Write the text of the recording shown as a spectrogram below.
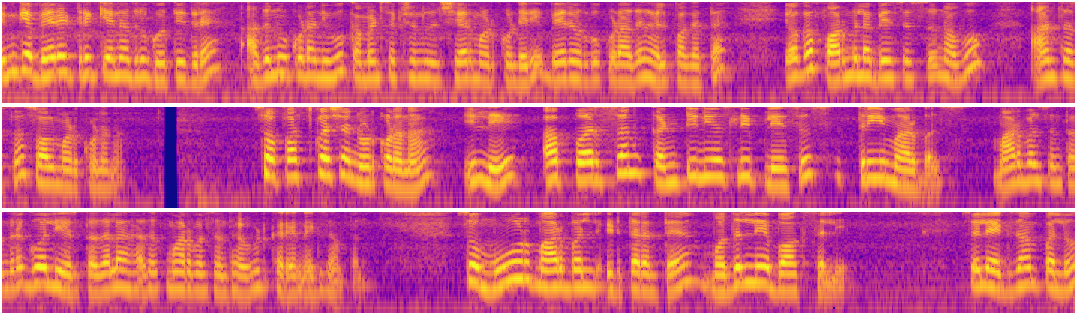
ನಿಮಗೆ ಬೇರೆ ಟ್ರಿಕ್ ಏನಾದರೂ ಗೊತ್ತಿದ್ದರೆ ಅದನ್ನು ಕೂಡ ನೀವು ಕಮೆಂಟ್ ಸೆಕ್ಷನಲ್ಲಿ ಶೇರ್ ಮಾಡ್ಕೊಂಡಿರಿ. ಬೇರೆಯವ್ರಿಗೂ ಕೂಡ ಅದು ಹೆಲ್ಪ್ ಆಗುತ್ತೆ. ಇವಾಗ ಫಾರ್ಮುಲಾ ಬೇಸಿಸ್ಸು ನಾವು ಆನ್ಸರ್ಸ್ನ ಸಾಲ್ವ್ ಮಾಡ್ಕೊಳ್ಳೋಣ ಸೊ ಫಸ್ಟ್ ಕ್ವೆಶನ್ ನೋಡ್ಕೊಳೋಣ. ಇಲ್ಲಿ a person continuously places three marbles marbles ಅಂತಂದರೆ ಗೋಲಿ ಇರ್ತದಲ್ಲ, ಅದಕ್ಕೆ ಮಾರ್ಬಲ್ಸ್ ಅಂತ ಹೇಳ್ಬಿಟ್ಟು ಕರೆಯೋಣ ಎಕ್ಸಾಂಪಲ್ ಸೊ ಮೂರು ಮಾರ್ಬಲ್ ಇಡ್ತಾರಂತೆ ಮೊದಲನೇ ಬಾಕ್ಸಲ್ಲಿ ಸೊ ಇಲ್ಲಿ ಎಕ್ಸಾಂಪಲ್ಲು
